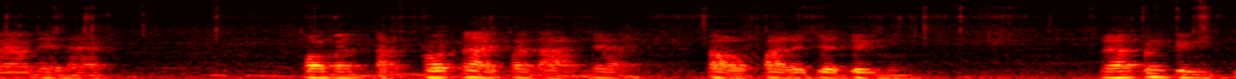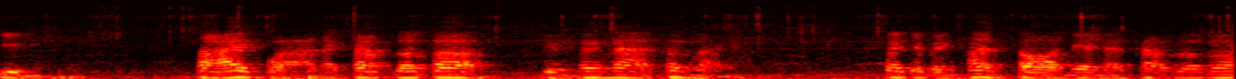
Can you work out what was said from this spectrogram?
แล้วเนี่ยนะพอมันตัดทดได้ขนาดเนี่ยต่อไปเราจะดึงนะต้องดึงกิ่งซ้ายขวานะครับ แล้วก็ดึงข้างหน้าข้างหลัง ก็จะเป็นขั้นตอนเนี่ยนะครับ แล้วก็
